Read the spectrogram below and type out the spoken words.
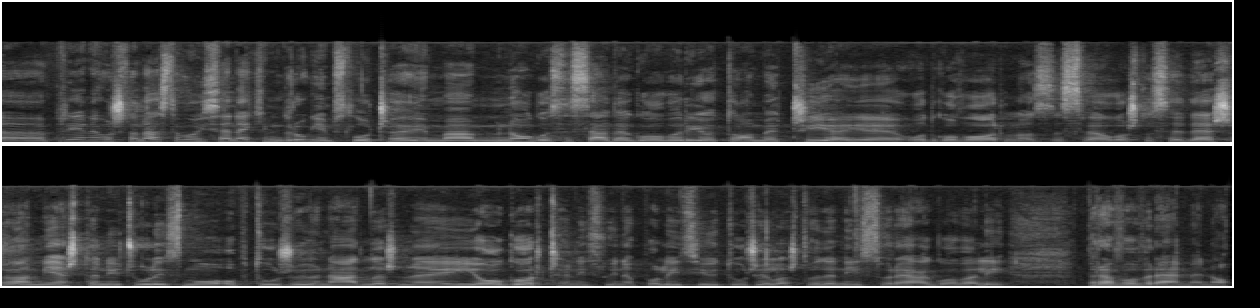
E, prije nego što nastavimo i sa nekim drugim slučajevima, mnogo se sada govori o tome čija je odgovornost za sve ovo što se dešava. Mještani, čuli smo, optužuju nadležne i ogorčeni su i na policiju i tužilaštvo da nisu reagovali pravovremeno.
